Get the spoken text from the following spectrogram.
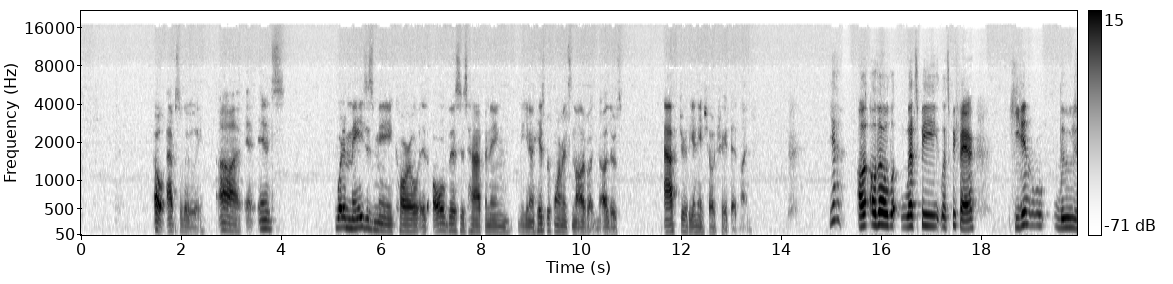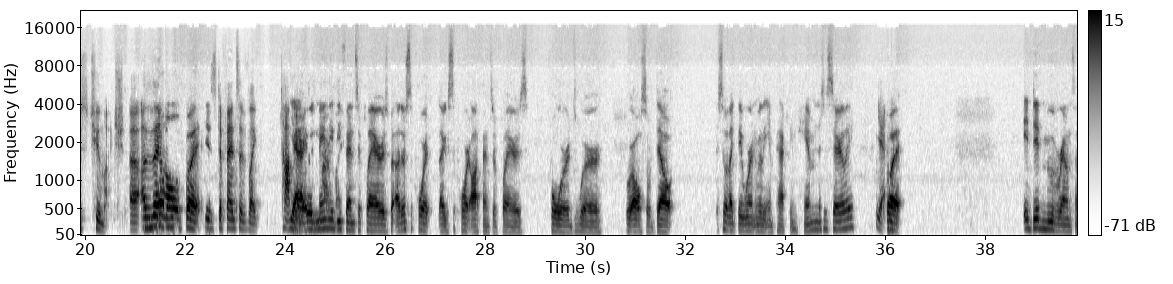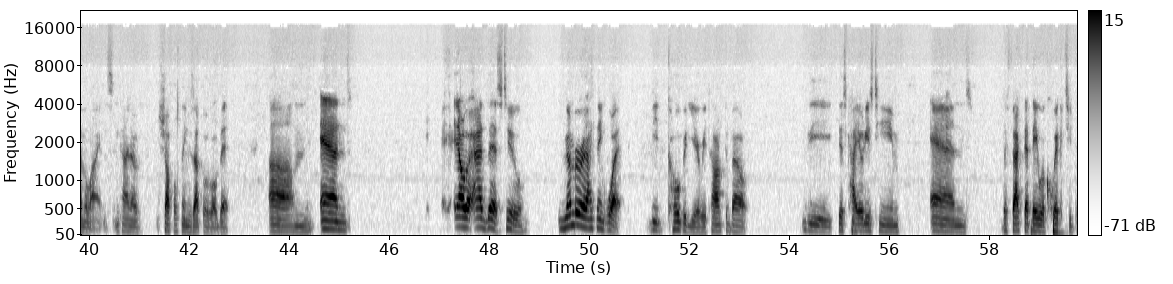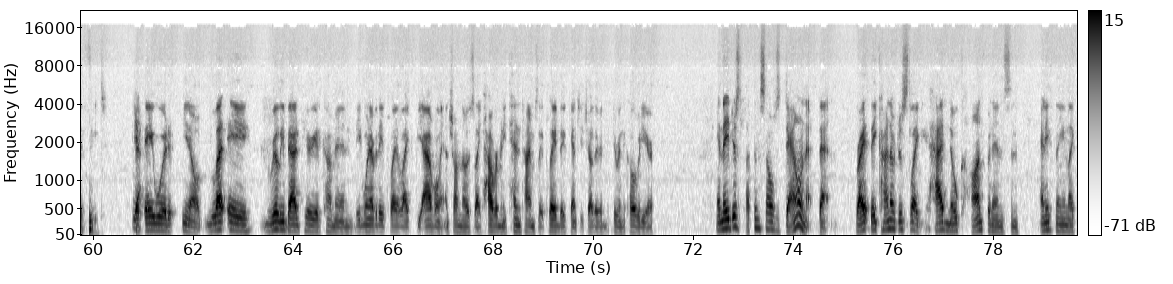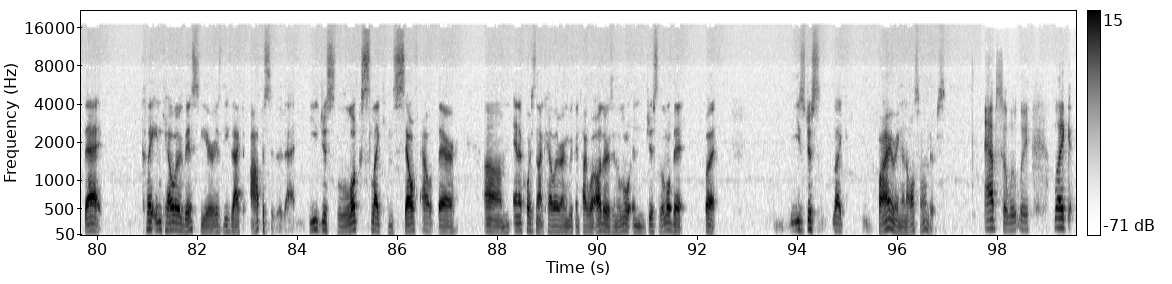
Oh, absolutely. Uh, and it's what amazes me, Carl, is all this is happening. You know, his performance and a lot of others after the NHL trade deadline. Yeah. Although let's be let's be fair, he didn't lose too much. Uh, other than no, but his defensive like top. Yeah, it was mainly defensive players, but other support like support offensive players, forwards were were also dealt. So like they weren't really impacting him necessarily. Yeah, but it did move around some of the lines and kind of shuffle things up a little bit. Um, and and I'll add this too. Remember, I think what the COVID year we talked about the this Coyotes team and the fact that they were quick to defeat. Yeah, that they would you know let a really bad period come in. They whenever they play like the Avalanche on those like however many ten times they played against each other during the COVID year and they just let themselves down at then, right? They kind of just like had no confidence and anything like that. Clayton Keller this year is the exact opposite of that. He just looks like himself out there. Um, and of course, not Keller, and we can talk about others in a little, in just a little bit. But he's just like firing on all cylinders. Absolutely, like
